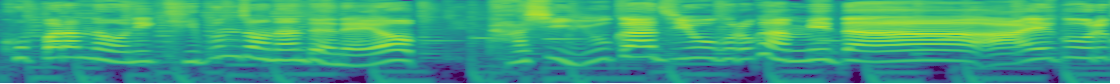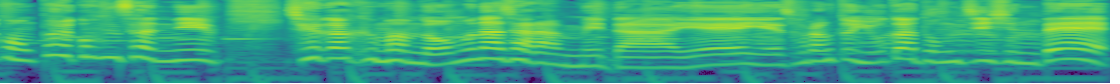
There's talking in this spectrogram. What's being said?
콧바람 나오니 기분 전환되네요. 다시 육아 지옥으로 갑니다. 아이고 우리 0804님 제가 그 맘 너무나 잘 압니다. 예, 예. 저랑 또 육아 동지신데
